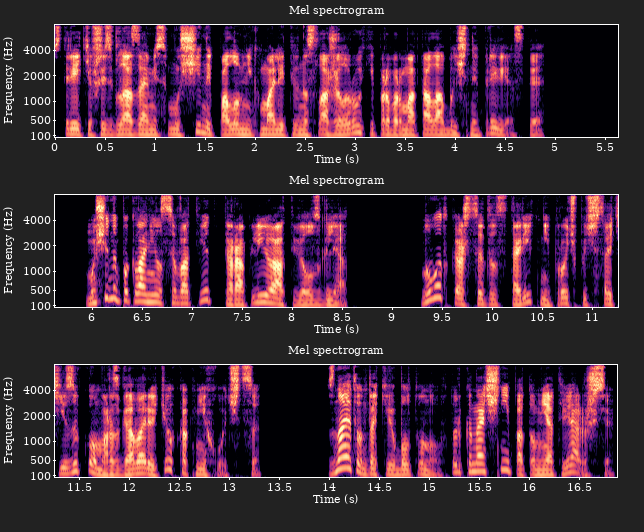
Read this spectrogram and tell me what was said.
Встретившись глазами с мужчиной, паломник молитвенно сложил руки и пробормотал обычное приветствие. Мужчина поклонился в ответ торопливо отвел взгляд. Ну вот, кажется, этот старик не прочь почесать языком, а разговаривать ох, как не хочется. Знает он таких болтунов, только начни, потом не отвяжешься.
